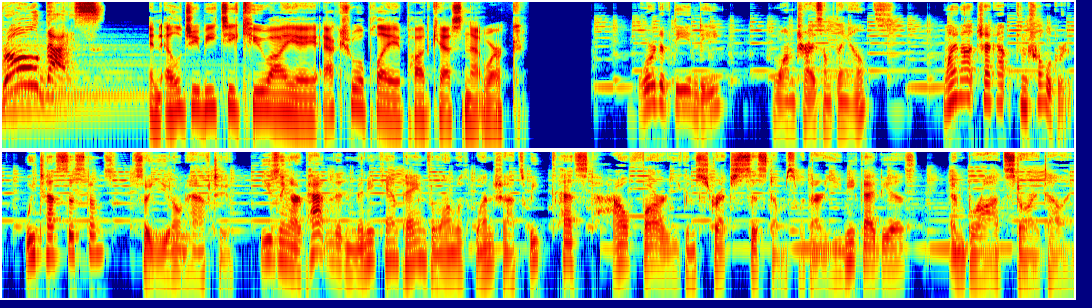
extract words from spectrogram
Roll dice. An LGBTQIA actual play podcast network. Bored of D&D? Want to try something else? Why not check out Control Group? We test systems so you don't have to. Using our patented mini campaigns along with one-shots, we test how far you can stretch systems with our unique ideas and broad storytelling.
